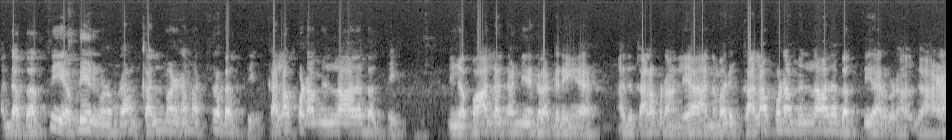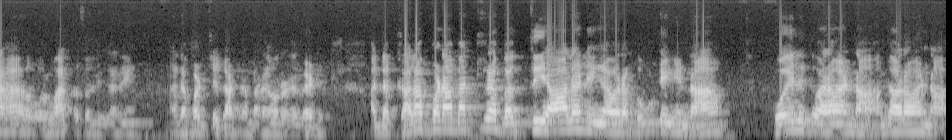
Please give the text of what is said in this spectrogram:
அந்த பக்தி எப்படி இருக்கணும்னா கல்மழமற்ற பக்தி கலப்படம் இல்லாத பக்தி. நீங்கள் பாலில் தண்ணியை கலக்குறீங்க அது கலப்படம் இல்லையா? அந்த மாதிரி கலப்படம் இல்லாத பக்தியாக இருக்கணும். அதுக்கு அழகாக ஒரு வார்த்தை சொல்லியிருக்காரு. அதை படித்து காட்டுற பாருங்க அவரோட வேடு அந்த கலப்படமற்ற பக்தியால் நீங்கள் அவரை கும்பிட்டீங்கன்னா கோயிலுக்கு வர வேண்டாம் அங்கே வர வேண்டாம்.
